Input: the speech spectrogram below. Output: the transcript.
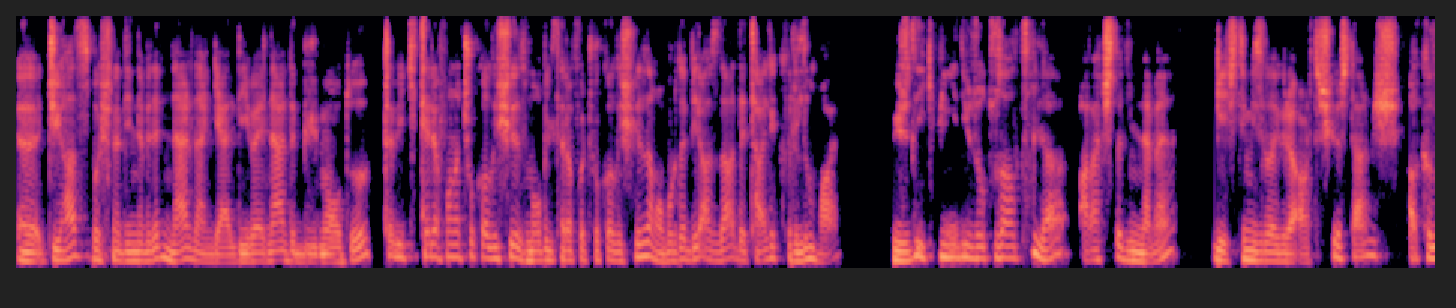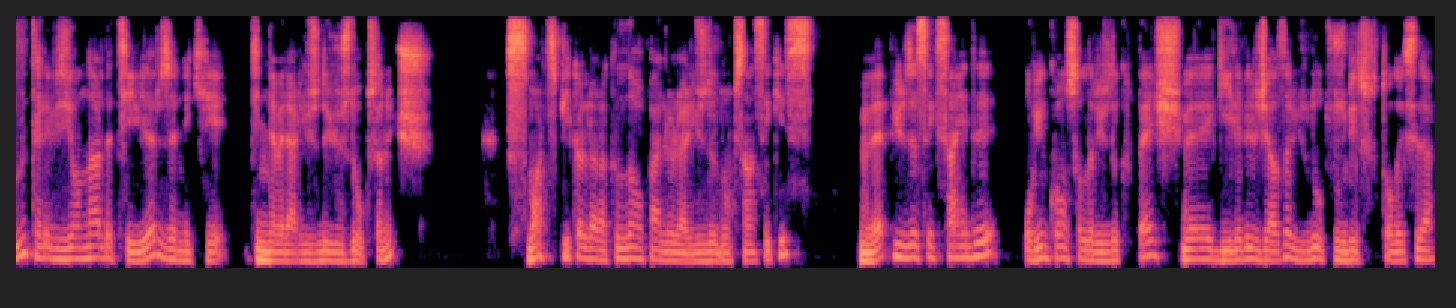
e, cihaz başına dinlemelerin nereden geldiği ve nerede büyüme olduğu. Tabii ki telefona çok alışığız, mobil tarafa çok alışığız ama burada biraz daha detaylı kırılım var. %2736 ile araçta dinleme geçtiğimiz yıla göre artış göstermiş. Akıllı televizyonlarda TV'ler üzerindeki dinlemeler %193. Smart speakerlar, akıllı hoparlörler %98. Web %87. Oyun konsolları %45 ve giyilebilir cihazlar %31. Dolayısıyla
